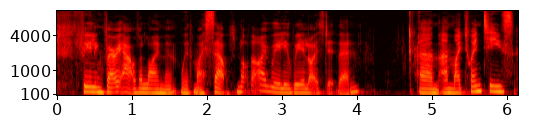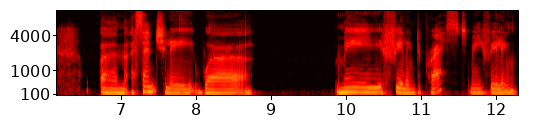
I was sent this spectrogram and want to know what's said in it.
feeling very out of alignment with myself. Not that I really realized it then. Um, and my 20s um, essentially were me feeling depressed, me feeling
